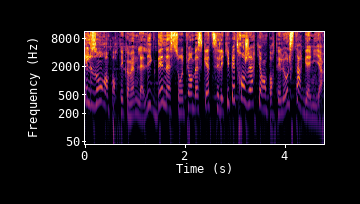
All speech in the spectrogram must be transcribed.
ils ont remporté quand même la Ligue des Nations. Et puis en basket, c'est l'équipe étrangère qui a remporté le All-Star Game hier.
